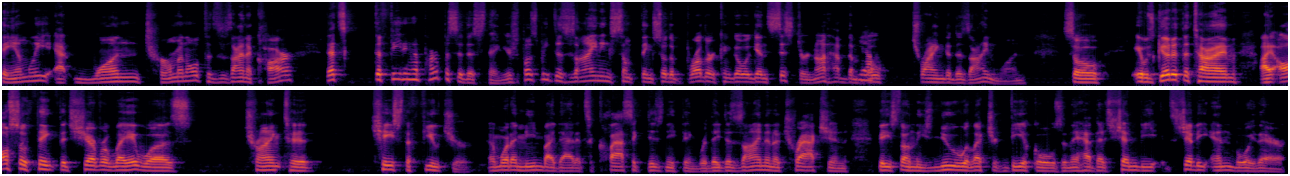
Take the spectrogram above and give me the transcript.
family at one terminal to design a car, that's defeating the purpose of this thing. You're supposed to be designing something so the brother can go against sister, not have them Yep. both trying to design one. So it was good at the time. I also think that Chevrolet was trying to chase the future. And what I mean by that, it's a classic Disney thing where they design an attraction based on these new electric vehicles, and they have that Chevy Chevy Envoy there,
